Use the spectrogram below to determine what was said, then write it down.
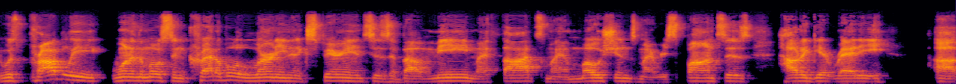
it was probably one of the most incredible learning experiences about me, my thoughts, my emotions, my responses, how to get ready, uh,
